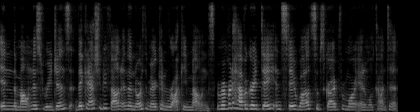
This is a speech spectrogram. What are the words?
in the mountainous regions. They can actually be found in the North American Rocky Mountains. Remember to have a great day and stay wild. Subscribe for more animal content.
